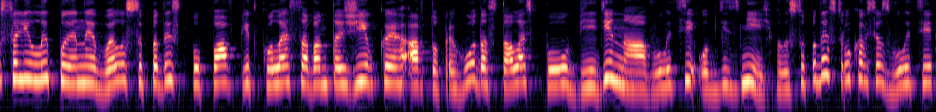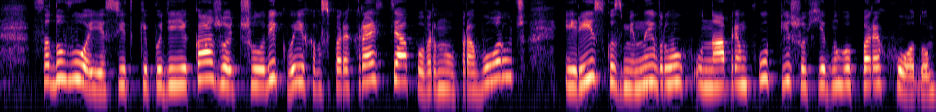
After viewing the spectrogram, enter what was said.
У селі Липини велосипедист попав під колеса вантажівки. Автопригода сталася по обіді на вулиці Об'їзній. Велосипедист рухався з вулиці Садової. Свідки події кажуть, чоловік виїхав з перехрестя, повернув праворуч і різко змінив рух у напрямку пішохідного переходу.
